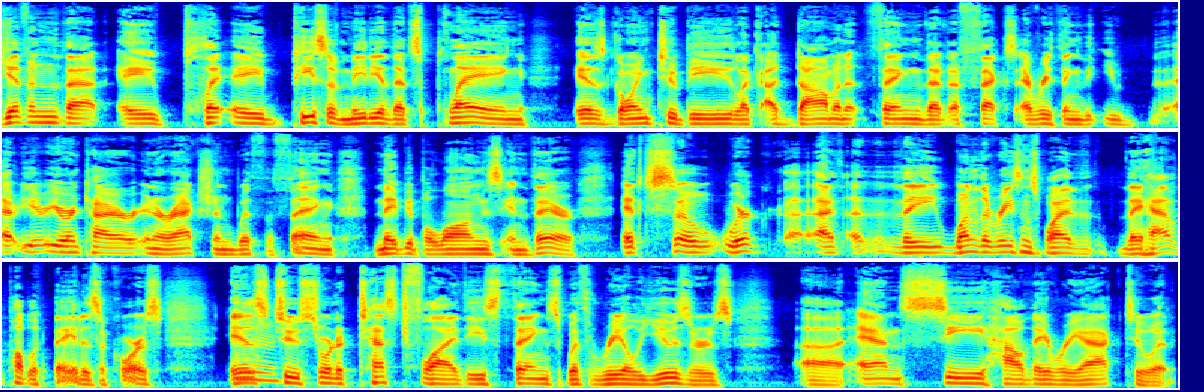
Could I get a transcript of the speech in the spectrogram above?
given that a play a piece of media that's playing is going to be like a dominant thing that affects everything that you your, your entire interaction with the thing maybe belongs in there it's so we're I, the one of the reasons why they have public betas of course is to sort of test fly these things with real users uh, and see how they react to it.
